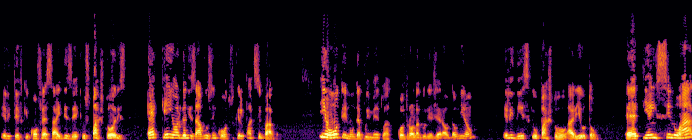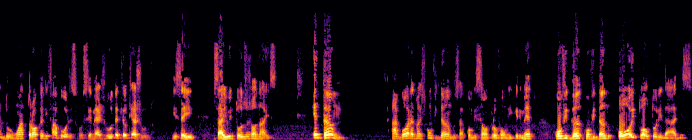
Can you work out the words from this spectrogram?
ele teve que confessar e dizer que os pastores é quem organizava os encontros que ele participava. E ontem, num depoimento à Controladoria Geral da União, ele disse que o pastor Arilton é, tinha insinuado uma troca de favores. Você me ajuda que eu te ajudo. Isso aí saiu em todos os jornais. Então, agora nós convidamos, a comissão aprovou um requerimento, convidando, oito autoridades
